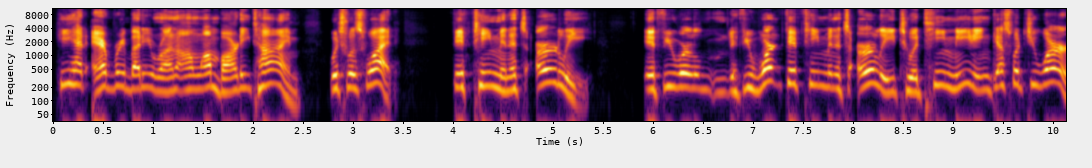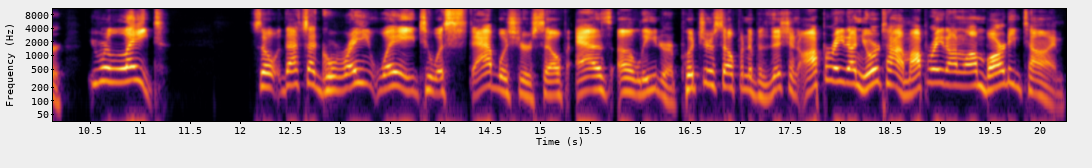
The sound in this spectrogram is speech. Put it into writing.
he had everybody run on Lombardi time, which was what? 15 minutes early. If you were if you weren't 15 minutes early to a team meeting, guess what you were? You were late. So that's a great way to establish yourself as a leader. Put yourself in a position, operate on your time, operate on Lombardi time.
